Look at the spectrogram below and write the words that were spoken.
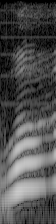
What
